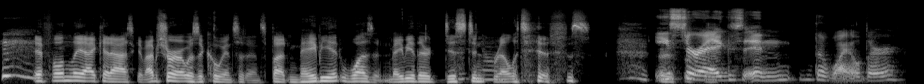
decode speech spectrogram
if only I could ask him. I'm sure it was a coincidence, but maybe it wasn't. Maybe they're distant relatives. Easter something. eggs in the Wilder.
